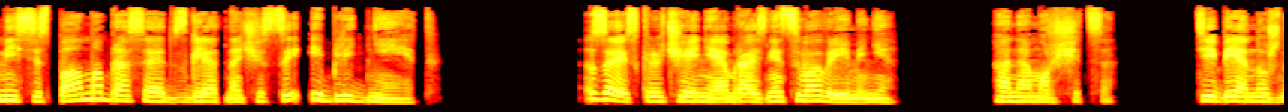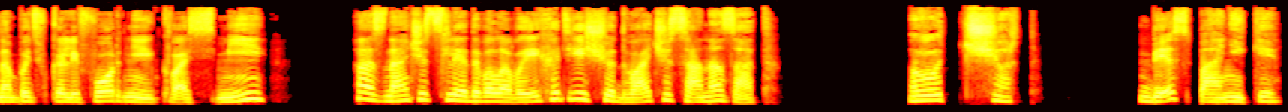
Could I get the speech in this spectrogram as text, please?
Миссис Палма бросает взгляд на часы и бледнеет. За исключением разницы во времени. Она морщится. «Тебе нужно быть в Калифорнии к восьми, а значит, следовало выехать еще два часа назад». «Вот чёрт!» «Без паники»,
